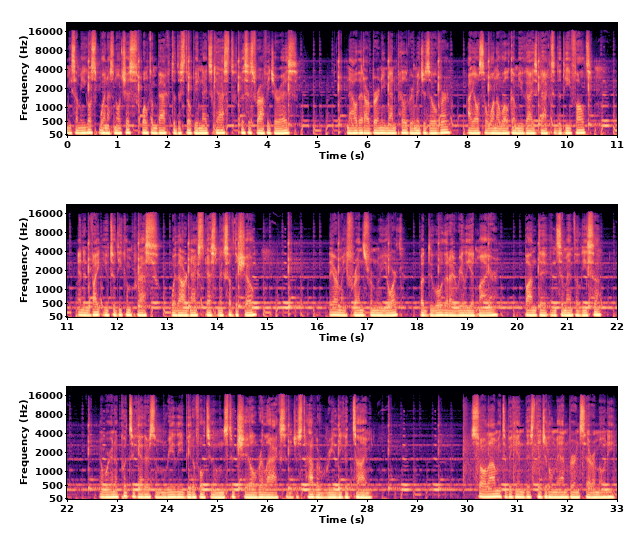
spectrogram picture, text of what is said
mis amigos. Buenas noches. Welcome back to Dystopian Nights cast. This is Rafi Jerez. Now that our Burning Man pilgrimage is over, I also want to welcome you guys back to the default and invite you to decompress with our next guest mix of the show. They are my friends from New York, a duo that I really admire, Bante and Samantha Lisa. And we're going to put together some really beautiful tunes to chill, relax, and just have a really good time. So allow me to begin this digital man burn ceremony.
